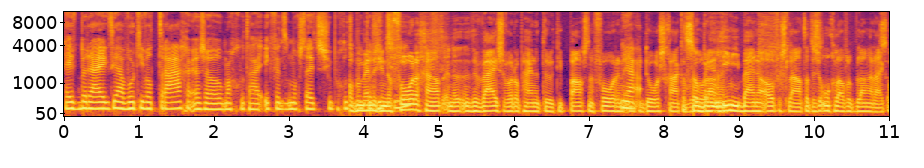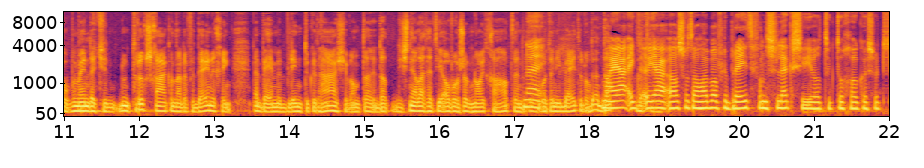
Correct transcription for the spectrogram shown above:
heeft bereikt. Ja, wordt hij wat trager en zo. Maar goed, hij, ik vind hem nog steeds supergoed Op het moment dat je naar voren gaat en de, de wijze waarop hij natuurlijk die pas naar voren en Ja. één keer doorschakelt, Dat is zo waardoor je een belangrijk. linie bijna overslaat, dat is ongelooflijk belangrijk. Op het moment dat je terugschakelt naar de verdediging, dan ben je met blind natuurlijk het haasje. Want eh, dat, die snelheid heeft hij overigens ook nooit gehad en dat Nee. wordt er niet beter op. Dat- Maar ja, ik, ja, als we het al hebben over de breedte van de selectie, wat natuurlijk toch ook een soort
